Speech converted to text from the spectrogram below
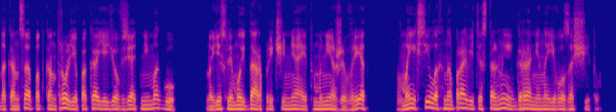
До конца под контроль я пока ее взять не могу, но если мой дар причиняет мне же вред, в моих силах направить остальные грани на его защиту.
